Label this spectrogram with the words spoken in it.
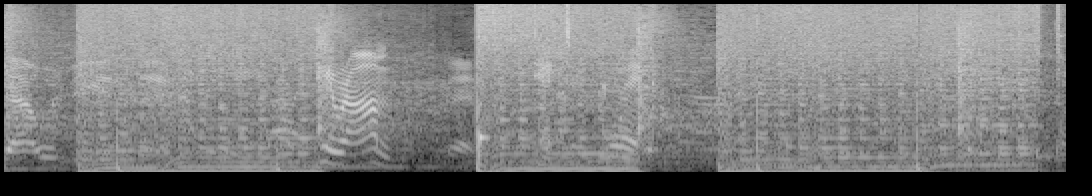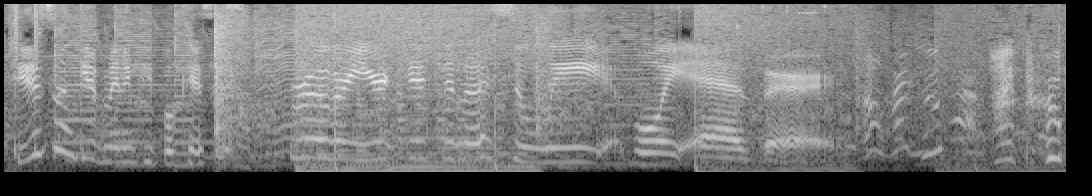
That would be insane. Hey, Rom. Okay. Good. She doesn't give many people kisses. Rover, you're just the most sweet boy ever. Oh, hi, Poop. Hi, poop.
